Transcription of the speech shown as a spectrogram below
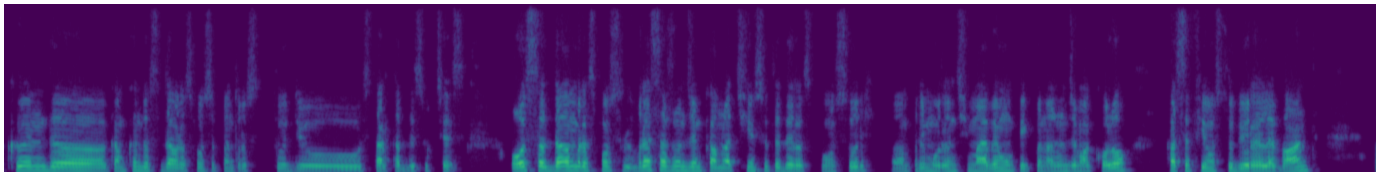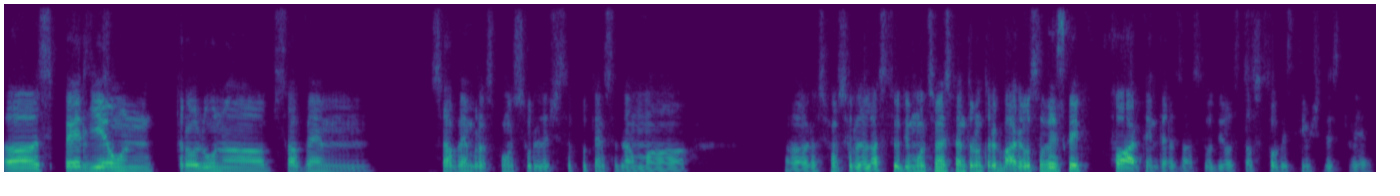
când, uh, cam când o să dau răspunsul pentru studiu Startup de succes? O să dăm răspunsul, vrem să ajungem cam la 500 de răspunsuri, în primul rând, și mai avem un pic până ajungem acolo, ca să fie un studiu relevant. Sper eu într-o lună să avem, să avem răspunsurile și să putem să dăm răspunsurile la studiu. Mulțumesc pentru întrebare. O să vezi că e foarte interesant studiul ăsta, o să povestim și despre el.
